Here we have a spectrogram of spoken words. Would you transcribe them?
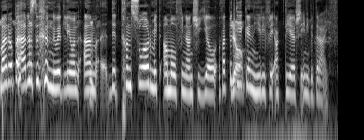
Maar op 'n ernstige noot Leon um, dit gaan swaar met almal finansiëel. Wat ja. beteken ja. hierdie vir die akteurs en die bedryf?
